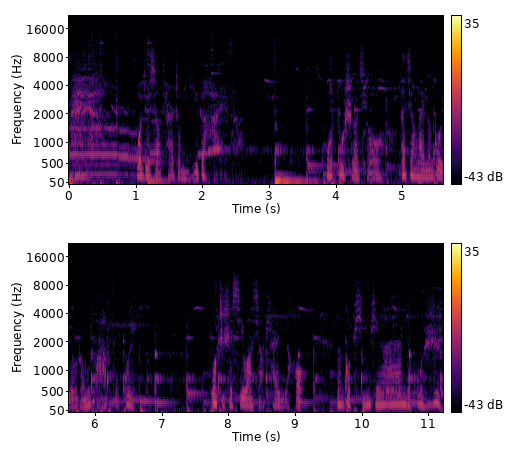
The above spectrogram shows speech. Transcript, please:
哎呀。我就小天这么一个孩子，我不奢求他将来能够有荣华富贵，我只是希望小天以后能够平平安安的过日子。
